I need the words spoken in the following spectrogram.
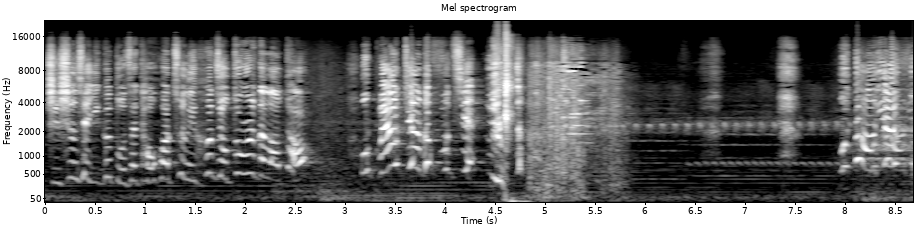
只剩下一个躲在桃花村里喝酒度日的老头，我不要这样的父亲！我讨厌父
